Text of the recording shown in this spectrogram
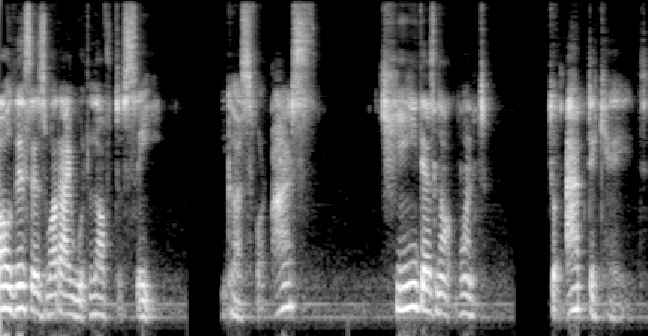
Oh, this is what I would love to see. Because for us, he does not want to abdicate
